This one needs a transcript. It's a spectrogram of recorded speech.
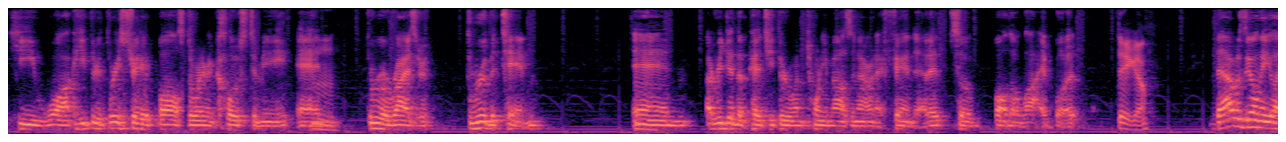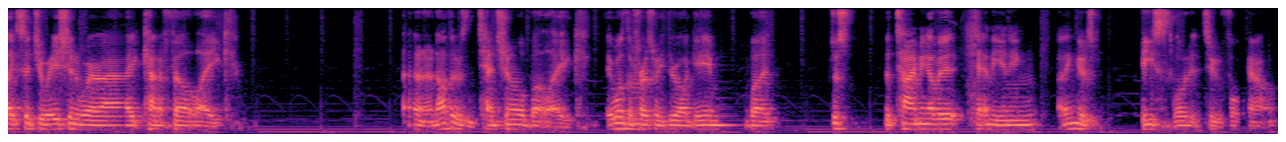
He walked. He threw three straight balls that weren't even close to me, and Hmm. threw a riser through the tin. And I redid the pitch. He threw one 20 miles an hour, and I fanned at it. So ball don't lie. But There you go. that was the only like situation where I kind of felt like I don't know, not that it was intentional, but like it was the Mhm. first one he threw all game, but just the timing of it to end the inning. I think it was bases loaded too, full count.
